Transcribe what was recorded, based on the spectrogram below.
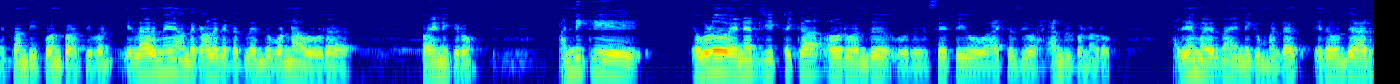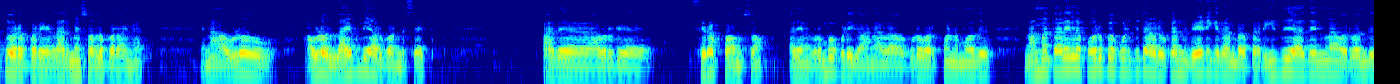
என் தம்பி பொன் பார்த்திபன் எல்லாருமே அந்த காலகட்டத்திலேருந்து ஒன்றா அவரோட பயணிக்கிறோம். அன்னைக்கு எவ்வளோ எனர்ஜெட்டிக்காக அவர் வந்து ஒரு செட்டையோ ஆக்டர்ஸையோ ஹேண்டில் பண்ணாரோ அதே மாதிரி தான் இன்றைக்கும் பண்ணுறார் இதை வந்து அடுத்து வரப்போகிற எல்லாருமே சொல்ல போகிறாங்க ஏன்னா அவ்வளோ அவ்வளோ லைவ்லியாக இருக்கும் அந்த செட் அது அவருடைய சிறப்பு அம்சம். அது எனக்கு ரொம்ப பிடிக்கும். அதனால் அவர் கூட ஒர்க் பண்ணும்போது நம்ம தலையில் பொறுப்பை கொடுத்துட்டு அவர் உட்காந்து வேடிக்கை தான் பார்ப்பார். இது அதுன்னா அவர் வந்து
